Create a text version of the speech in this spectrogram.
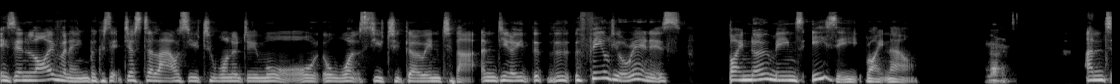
is enlivening because it just allows you to want to do more or, or wants you to go into that. And, you know, the, the, the field you're in is by no means easy right now. No. And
